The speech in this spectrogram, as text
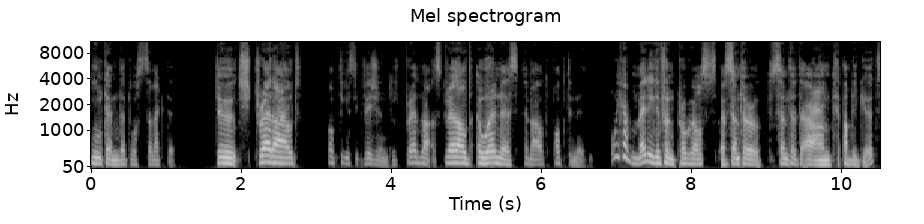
intent that was selected to spread out optimistic vision, to spread, spread out awareness about optimism. We have many different programs uh, centered, centered around public good.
